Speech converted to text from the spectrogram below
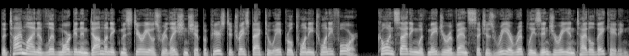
the timeline of Liv Morgan and Dominik Mysterio's relationship appears to trace back to April 2024, coinciding with major events such as Rhea Ripley's injury and title vacating.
